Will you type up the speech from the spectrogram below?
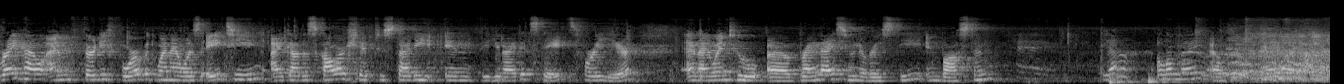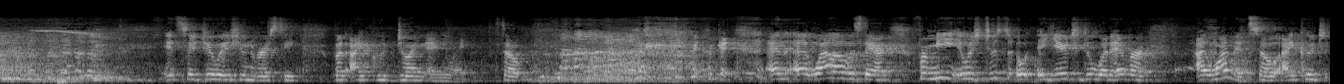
right now I'm 34, but when I was 18, I got a scholarship to study in the United States for a year. And I went to uh, Brandeis University in Boston yeah, alumni. Oh. it's a Jewish university, but I could join anyway. So, okay. And uh, while I was there, for me, it was just a, year to do whatever I wanted. So I could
